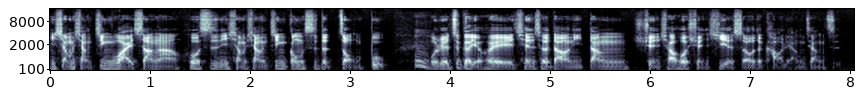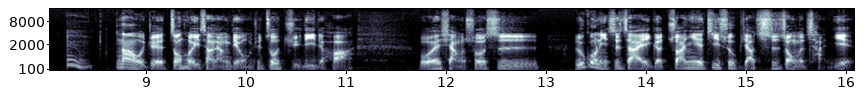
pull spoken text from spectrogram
你想不想进外商啊，或是你想不想进公司的总部？嗯，我觉得这个也会牵涉到你当选校或选系的时候的考量，这样子。嗯，那我觉得综合以上两点，我们去做举例的话，我会想说是，如果你是在一个专业技术比较吃重的产业，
